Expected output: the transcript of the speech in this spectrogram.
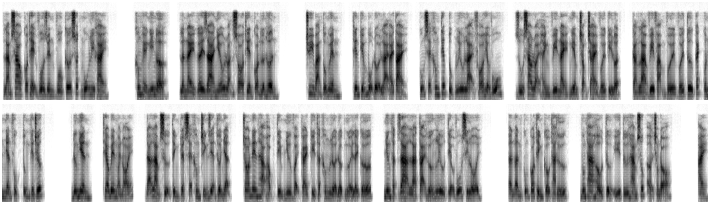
làm sao có thể vô duyên vô cớ xuất ngũ ly khai? Không hề nghi ngờ, lần này gây ra nhiễu loạn so thiên còn lớn hơn. Truy bản tố nguyên, thiên kiếm bộ đội lại ái tài, cũng sẽ không tiếp tục lưu lại phó hiểu vũ, dù sao loại hành vi này nghiêm trọng trái với kỷ luật, càng là vi phạm với với tư cách quân nhân phục tùng thiên trước. Đương nhiên, theo bên ngoài nói, đã làm sự tình tuyệt sẽ không chính diện thừa nhận, cho nên hạ học tìm như vậy cái kỳ thật không lừa được người lấy cớ, nhưng thật ra là tại hướng lưu tiểu vũ xin lỗi. Ẩn ẩn cũng có thỉnh cầu tha thứ vung tha hầu tử ý tứ hàm xúc ở trong đó. Ai?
